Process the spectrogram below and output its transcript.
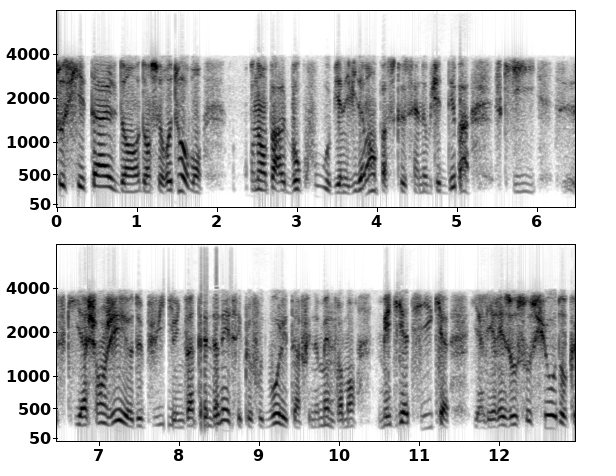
sociétale dans, dans ce retour? Bon, on en parle beaucoup, bien évidemment, parce que c'est un objet de débat. Ce qui, ce qui a changé euh, depuis une vingtaine d'années, c'est que le football est un phénomène vraiment médiatique. Il y a les réseaux sociaux. Donc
